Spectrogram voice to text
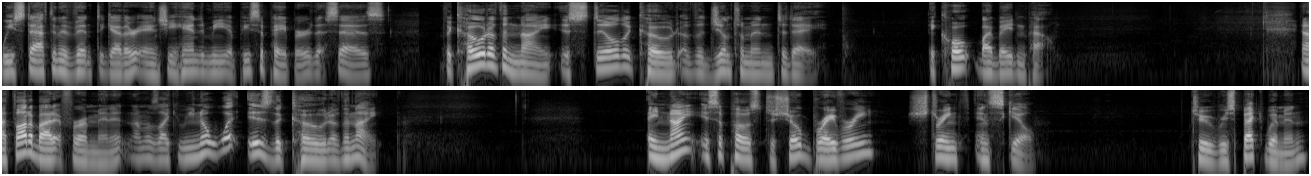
We staffed an event together, and she handed me a piece of paper that says, The code of the knight is still the code of the gentleman today. A quote by Baden Powell. And I thought about it for a minute and I was like, you know, what is the code of the knight? A knight is supposed to show bravery, strength, and skill, to respect women,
